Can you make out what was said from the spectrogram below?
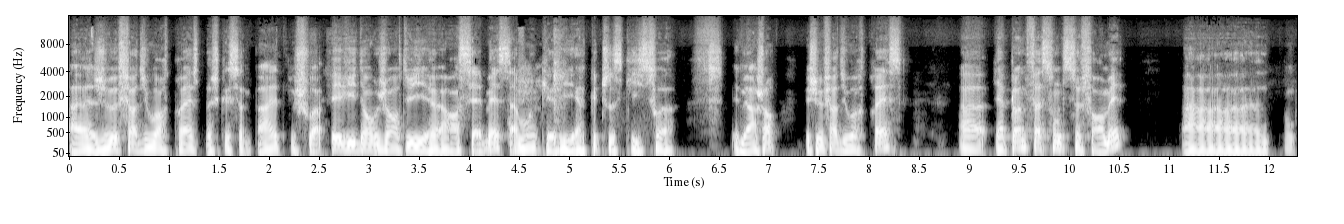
Euh, je veux faire du WordPress parce que ça me paraît être le choix évident aujourd'hui euh, en CMS, à moins qu'il y ait quelque chose qui soit émergent. Mais je veux faire du WordPress. Euh, il y a plein de façons de se former. Euh, donc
